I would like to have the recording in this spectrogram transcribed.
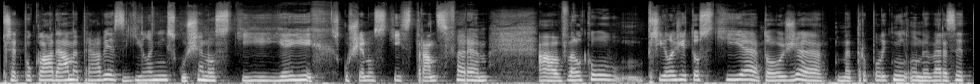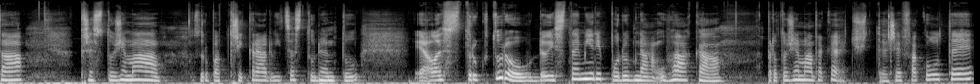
předpokládáme právě sdílení zkušeností, jejich zkušeností s transferem a velkou příležitostí je to, že Metropolitní univerzita, přestože má zhruba třikrát více studentů, je ale strukturou do jisté míry podobná UHK protože má také čtyři fakulty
